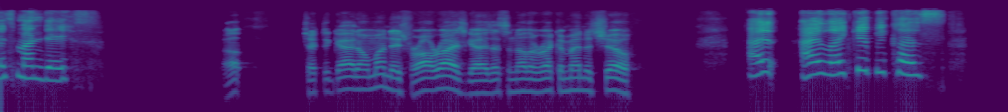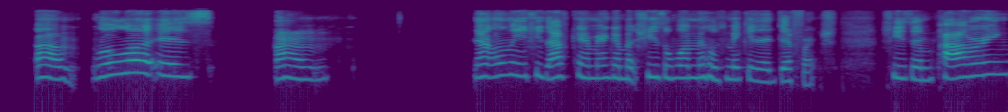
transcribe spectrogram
It's Mondays. Oh, check the guide on Mondays for All Rise, guys. That's another recommended show. I I like it because um Lola is um not only she's African American, but she's a woman who's making a difference. She's empowering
